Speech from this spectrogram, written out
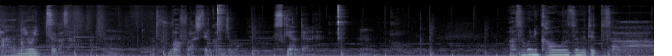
あの匂いっつうかさ、うん、あとふわふわしてる感じも好きなんだよね、うん、あそこに顔をうずめてってさ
